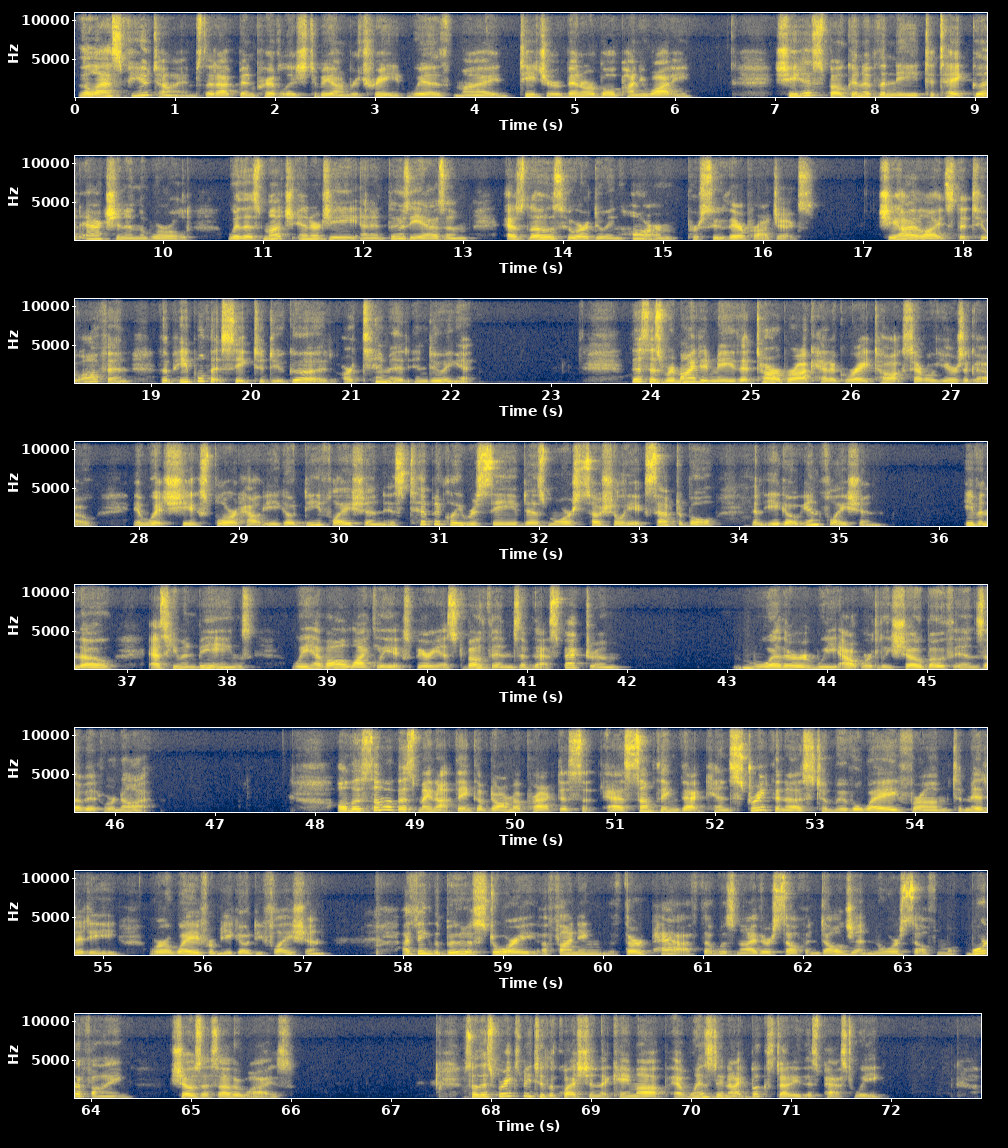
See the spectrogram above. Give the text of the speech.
The last few times that I've been privileged to be on retreat with my teacher, Venerable Pannavati, she has spoken of the need to take good action in the world with as much energy and enthusiasm as those who are doing harm pursue their projects. She highlights that too often the people that seek to do good are timid in doing it. This has reminded me that Tara Brach had a great talk several years ago in which she explored how ego deflation is typically received as more socially acceptable than ego inflation, even though, as human beings, we have all likely experienced both ends of that spectrum, whether we outwardly show both ends of it or not. Although some of us may not think of Dharma practice as something that can strengthen us to move away from timidity or away from ego deflation, I think the Buddha's story of finding the third path that was neither self indulgent nor self mortifying shows us otherwise. So, this brings me to the question that came up at Wednesday night book study this past week.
